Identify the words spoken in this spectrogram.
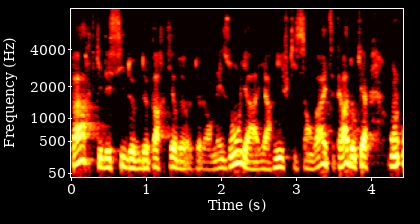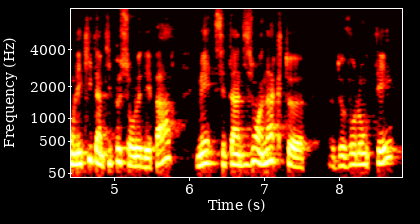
partent, qui décident de, de partir de, de, leur maison, il y a, y a Rive qui s'en va, etc. Donc, y a, on, on, les quitte un petit peu sur le départ, mais c'est un, disons, un acte de volonté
